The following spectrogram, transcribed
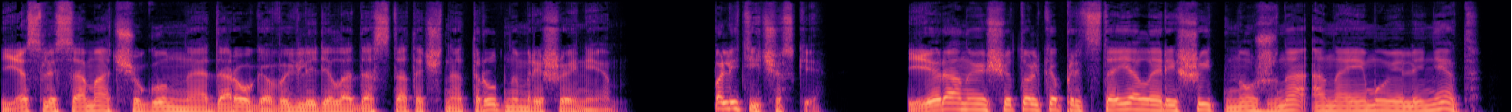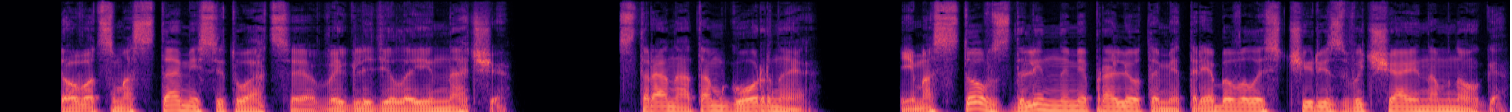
Если сама чугунная дорога выглядела достаточно трудным решением, политически, и Ирану еще только предстояло решить, нужна она ему или нет, то вот с мостами ситуация выглядела иначе. Страна там горная, и мостов с длинными пролетами требовалось чрезвычайно много,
